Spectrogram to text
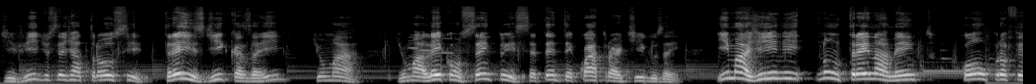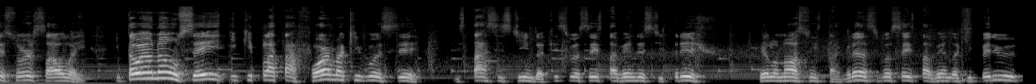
de vídeo, você já trouxe três dicas aí de uma de uma lei com 174 artigos aí. Imagine num treinamento com o professor Saulo aí. Então eu não sei em que plataforma que você está assistindo aqui, se você está vendo este trecho pelo nosso Instagram, se você está vendo aqui pelo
